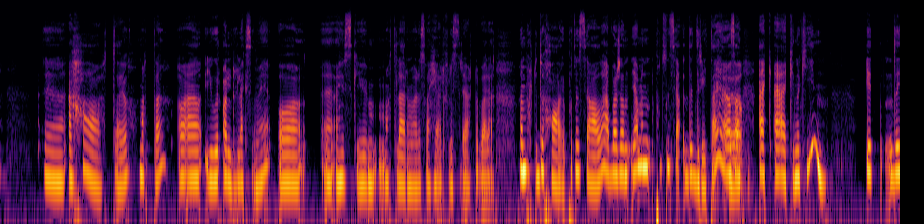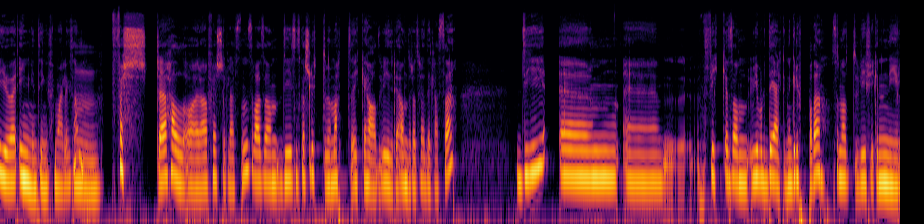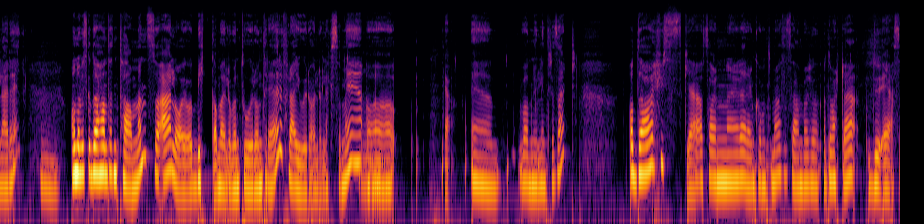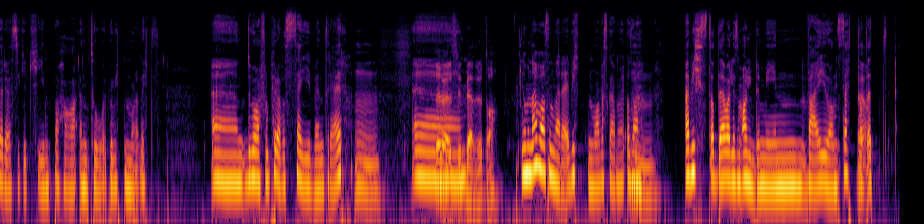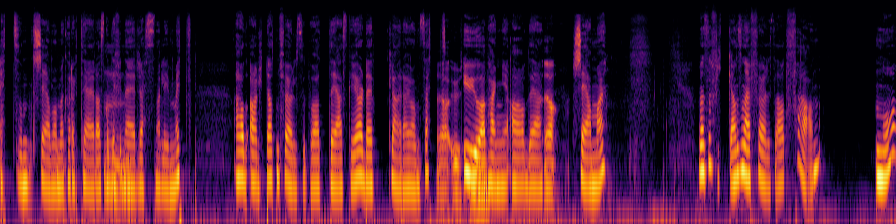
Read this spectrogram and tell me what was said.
Uh, Jeg hata jo matte, og jeg gjorde aldri leksa mi, og jeg husker hun mattelæreren vår var helt frustrert og bare 'Men Marte, du har jo potensial.' Jeg bare sånn 'Ja, men potensial Det driter jeg i. Altså, Ja. jeg, jeg er ikke noe keen. Det gjør ingenting for meg, liksom Mm. første halvåret av førsteklassen så var det sånn De som skal slutte med matte og ikke ha det videre i andre og tredje klasse, de øh, øh, fikk en sånn Vi ble delt inn i gruppa, da, sånn at vi fikk en ny lærer. Mm. Og når vi skal da ha en tentamen, så jeg lå jo og bikka mellom en toer og en treer, for jeg gjorde aldri leksa mi, og ja, eh, var null interessert. Og da husker jeg at han, læreren kom til meg, så sa han bare sånn Vet du, Marte, du er seriøst ikke keen på å ha en toer på vitnemålet ditt. Eh, du må i hvert fall prøve å save en treer. Mm. Eh, Det høres litt bedre ut da. Ja, men jeg var sånn der Vitnemål, hva skal jeg med altså, Mm. Jeg visste at det var liksom aldri min vei uansett. At Ja. et, et sånt skjema med karakterer skal Mm. definere resten av livet mitt. Jeg hadde alltid hatt en følelse på at det jeg skal gjøre, det klarer jeg uansett. Ja, uten Uavhengig av det skjemaet. Men så fikk jeg en sånn følelse av at faen, nå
